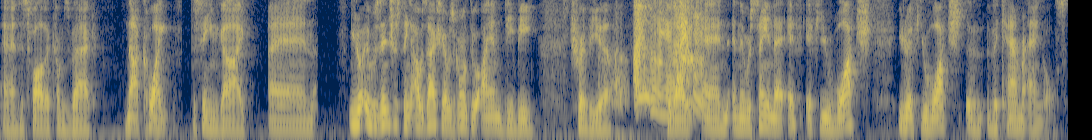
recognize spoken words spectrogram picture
And his father comes back not quite the same guy. And you know it was interesting. I was actually i was going through imdb trivia today and and they were saying that if if you watch you know if you watch the camera angles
